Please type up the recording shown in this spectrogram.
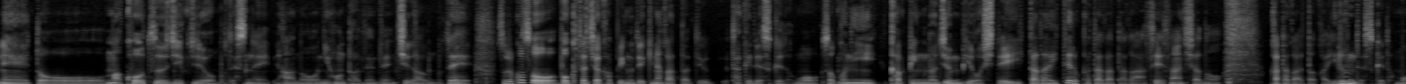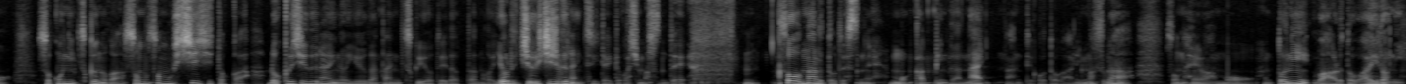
えーとまあ、交通事情もですねあの日本とは全然違うのでそれこそ僕たちはカッピングできなかったというだけですけどもそこにカッピングの準備をしていただいている方々が生産者の方々がいるんですけどもそこに着くのがそもそも7時とか6時ぐらいの夕方に着く予定だったのが夜11時ぐらいに着いたりとかしますんで、うん、そうなるとですねもうカッピングがないなんてことがありますがその辺はもう本当にワールドワイドに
